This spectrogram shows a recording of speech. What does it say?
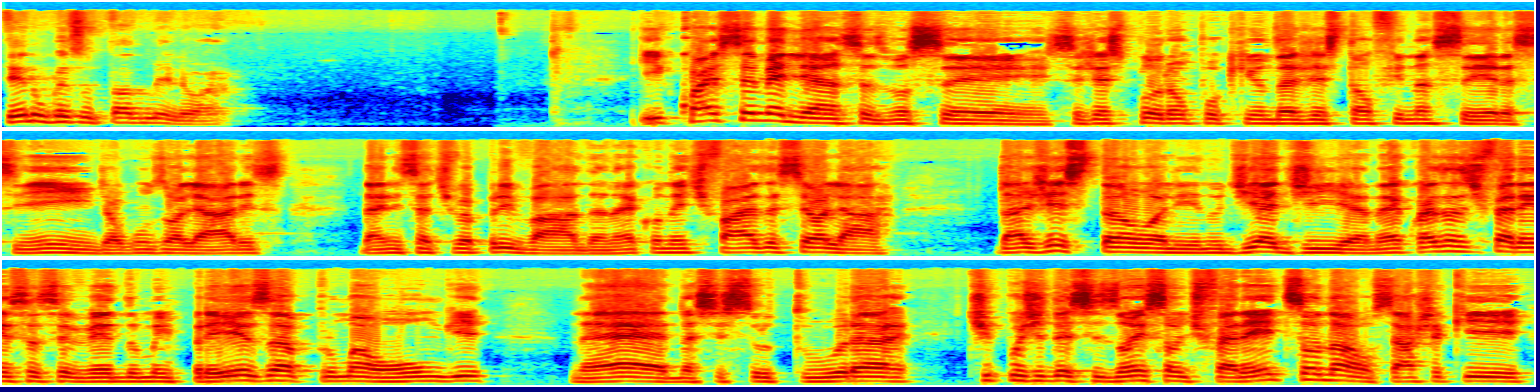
ter um resultado melhor. E quais semelhanças você, você já explorou um pouquinho da gestão financeira, assim, de alguns olhares da iniciativa privada, né? Quando a gente faz esse olhar da gestão ali no dia a dia, né? Quais as diferenças você vê de uma empresa para uma ONG, né? Nessa estrutura tipos de decisões são diferentes ou não? Você acha que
